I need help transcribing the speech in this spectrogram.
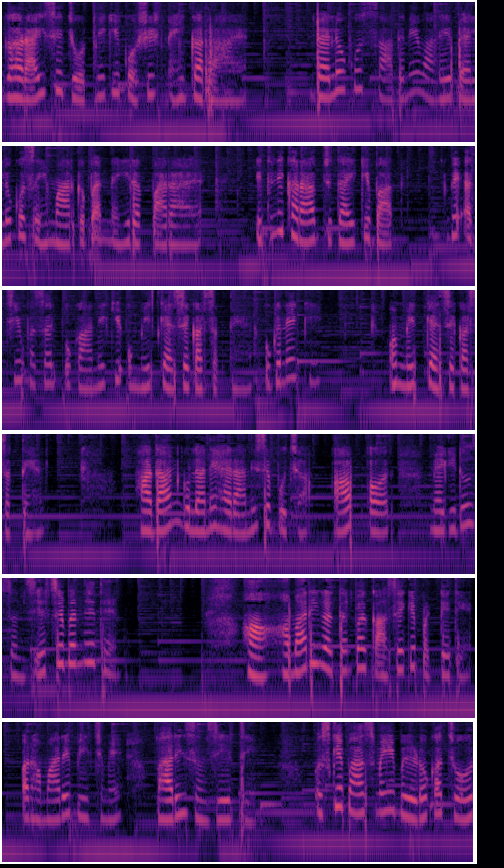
गहराई से जोतने की कोशिश नहीं कर रहा है। बैलों को साधने वाले बैलों को सही मार्ग पर नहीं रख पा रहा है। इतनी खराब जुताई के बाद वे अच्छी फ़सल उगाने की उम्मीद कैसे कर सकते हैं? उगने की उम्मीद कैसे कर सकते हैं? हादान गुला ने हैरानी से पूछा, आप और मैगिडो जंजीर से बंधे थे? हाँ हमारी गर्दन पर कांसे के पट्टे थे और हमारे बीच में भारी जंजीर थी। उसके पास में ही भेड़ों का चोर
